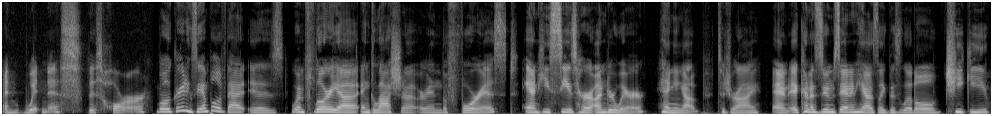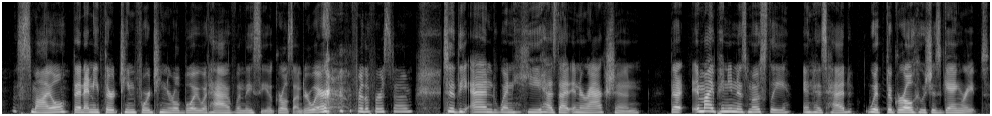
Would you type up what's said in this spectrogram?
and witness this horror. Well, a great example of that is when Floria and Glasha are in the forest and he sees her underwear hanging up to dry. And it kind of zooms in and he has like this little cheeky smile that any 13, 14 year old boy would have when they see a girl's underwear for the first time. To the end when he has that interaction that, in my opinion, is mostly in his head with the girl who was just gang raped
